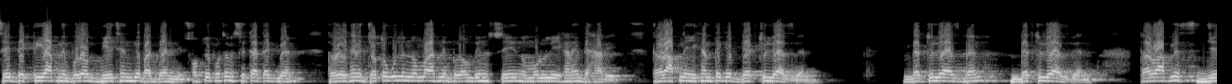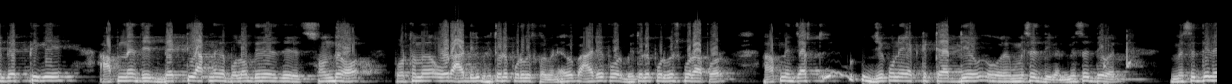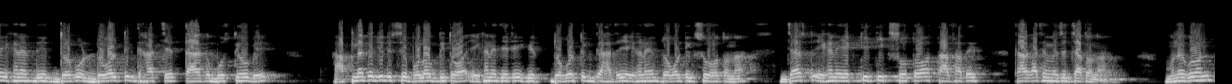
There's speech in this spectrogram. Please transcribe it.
সে ব্যক্তিকে আপনি ব্লক দিয়েছেন কি বা দেননি। সবচেয়ে প্রথমে সেটা দেখবেন, তাহলে এখানে যতগুলো নম্বর আপনি ব্লক দিন সেই নম্বরগুলি এখানে দেখাবে। তাহলে আপনি এখান থেকে ব্যাক চলে আসবেন। ব্যাক চলে আসবেন ব্যাক চলে আসবেন তারপর আপনি যে ব্যক্তিকে, আপনার যে ব্যক্তি আপনাকে ব্লক দিতে সন্দেহ, প্রথমে ওর আইডির ভিতরে প্রবেশ করবেন। এবং আইডির পর ভিতরে প্রবেশ করার পর আপনি জাস্ট যে কোনো একটি ট্যাব দিয়ে মেসেজ দিবেন। মেসেজ দেবেন। মেসেজ দিলে এখানে ডবল টিক দেখাচ্ছে, তাকে বুঝতে হবে। আপনাকে যদি সে ব্লক দিত, এখানে যেটি ডবল টিক দেখাচ্ছে, এখানে ডবল টিক শো হতো না। জাস্ট এখানে একটি টিক শো হতো তার সাথে তার কাছে মেসেজ যেত না। মনে করুন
